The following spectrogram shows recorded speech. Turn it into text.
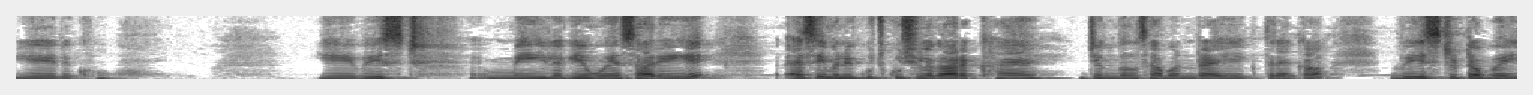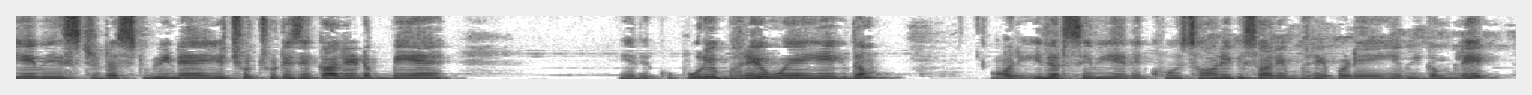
ये देखो, ये वेस्ट में ही लगे हुए हैं सारे ये। ऐसे मैंने कुछ कुछ लगा रखा है। जंगल सा बन रहा है एक तरह का। वेस्ट टब है, ये वेस्ट डस्टबिन है, ये छोटे छोटे से काले डब्बे हैं। ये देखो, पूरे भरे हुए हैं ये एकदम। और इधर से भी ये देखो, सारे के सारे भरे पड़े हैं, ये भी गमले।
